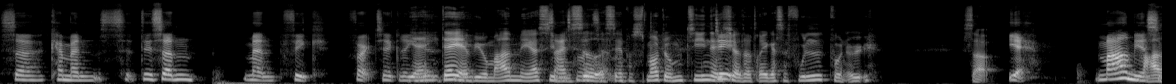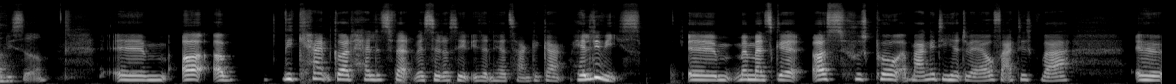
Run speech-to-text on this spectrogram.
Så kan man... Det er sådan, man fik folk til at grine. Ja, i dag er vi jo meget mere civiliserede og 1600-tallet. ser på små dumme teenager, Det- der drikker sig fulde på en ø. Så Ja, meget mere meget. civiliseret. Øhm, og, og vi kan godt have lidt svært ved at sætte os ind i den her tankegang, heldigvis. Øh, men man skal også huske på, at mange af de her dværge faktisk var øh,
